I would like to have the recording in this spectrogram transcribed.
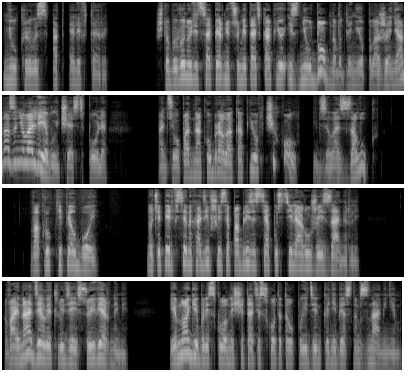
не укрылось от Элефтеры. Чтобы вынудить соперницу метать копье из неудобного для нее положения, она заняла левую часть поля. Антиопа, однако, убрала копье в чехол и взялась за лук. Вокруг кипел бой, но теперь все находившиеся поблизости опустили оружие и замерли. Война делает людей суеверными, и многие были склонны считать исход этого поединка небесным знаменем.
